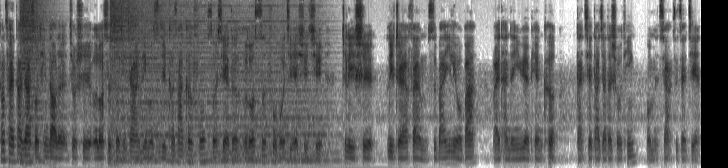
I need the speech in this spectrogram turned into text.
刚才大家所听到的就是俄罗斯作曲家里姆斯基科萨科夫所写的《俄罗斯复活节序曲》。这里是荔枝 FM 四八一六八白谈的音乐片刻，感谢大家的收听，我们下次再见。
